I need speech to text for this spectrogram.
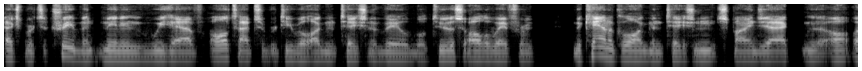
experts at treatment, meaning we have all types of vertebral augmentation available to us, all the way from mechanical augmentation, SpineJack, uh,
